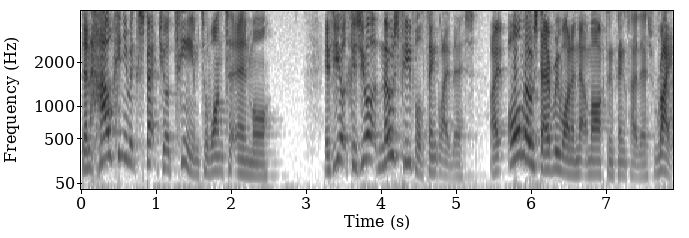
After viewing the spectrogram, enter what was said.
then how can you expect your team to want to earn more? If you because you're most people think like this. Right? Almost everyone in network marketing thinks like this. Right.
